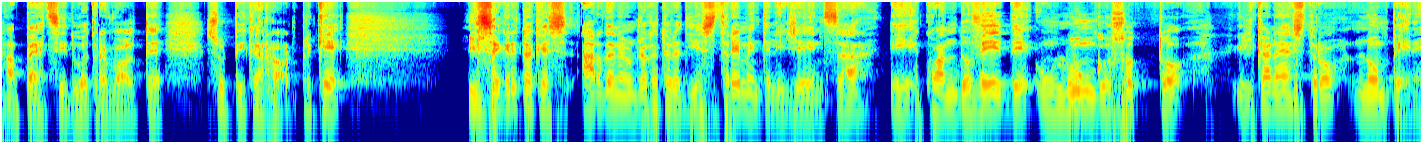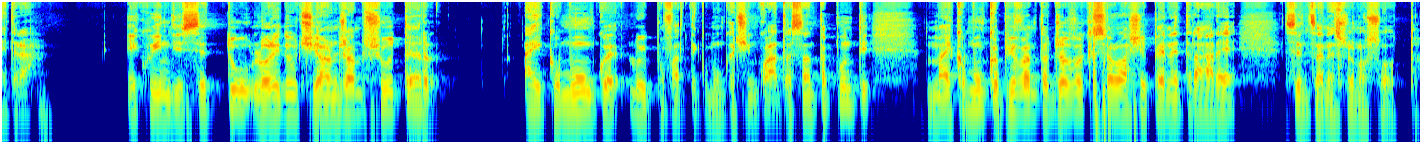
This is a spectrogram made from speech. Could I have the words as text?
a pezzi due o tre volte sul pick and roll, perché il segreto è che Arden è un giocatore di estrema intelligenza e quando vede un lungo sotto il canestro non penetra. E quindi se tu lo riduci a un jump shooter hai comunque, lui può farti comunque 50-60 punti, ma è comunque più vantaggioso che se lo lasci penetrare senza nessuno sotto.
